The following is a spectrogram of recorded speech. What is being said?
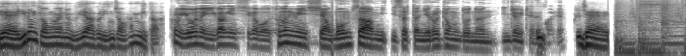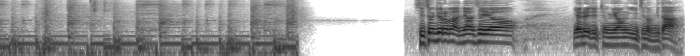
예, 이런 경우에는 위약을 인정합니다. 그럼 이거는 이강인 씨가 뭐 손흥민 씨랑 몸싸움이 있었던 이런 정도는 인정이 되는 거예요? 예, 시청자 여러분 안녕하세요. 연예 대통령 이진호입니다.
